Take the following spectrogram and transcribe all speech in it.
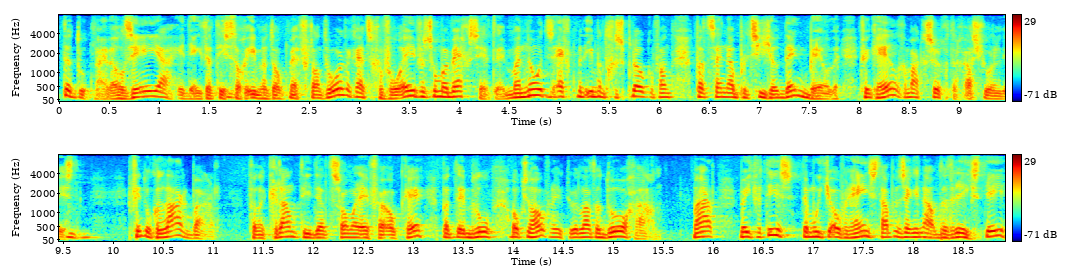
Dat doet mij wel zeer, ja. Ik denk, dat is toch iemand ook met verantwoordelijkheidsgevoel. Even zomaar wegzetten. Maar nooit is echt met iemand gesproken van, wat zijn nou precies jouw denkbeelden? Vind ik heel gemakzuchtig als journalist. Ik vind het ook laakbaar van een krant die dat zomaar even, oké. want ik bedoel, ook zijn hoofdredacteur laat het doorgaan. Maar weet je wat het is? Dan moet je overheen stappen en zeggen, nou, dat registreer.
